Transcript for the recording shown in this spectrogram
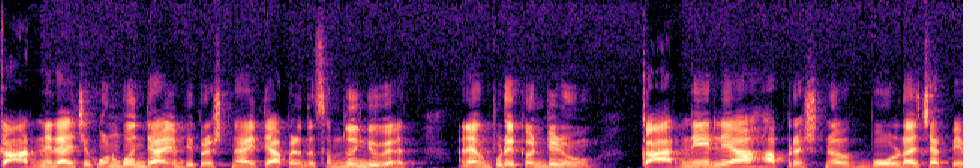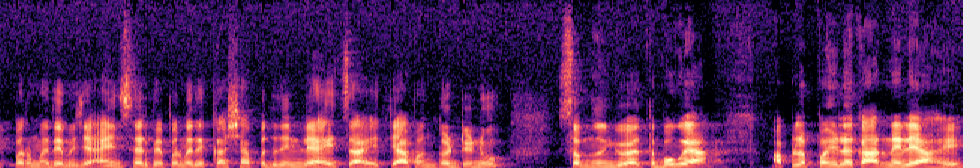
कार्नेल्याचे लिहायचे कोणकोणते आय एम पी प्रश्न आहेत त्यापर्यंत समजून घेऊयात. आणि आपण पुढे कंटिन्यू कार्नेल्या लिहा हा प्रश्न बोर्डाच्या पेपरमध्ये म्हणजे अँसर पेपरमध्ये कशा पद्धतीने लिहायचा आहे ते आपण कंटिन्यू समजून घेऊयात. तर बघूया आपलं पहिलं कार्नेल्या लिहा आहे.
